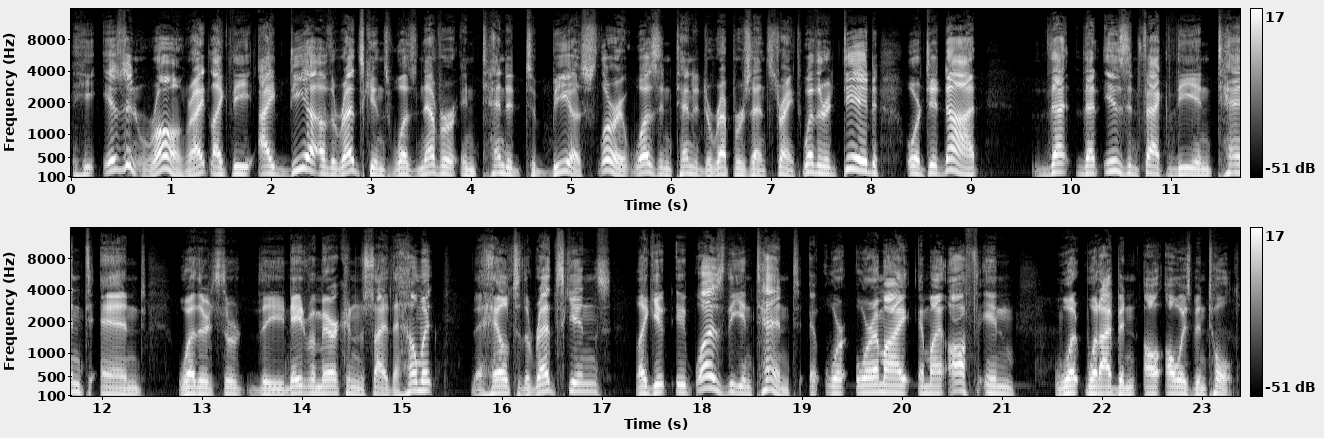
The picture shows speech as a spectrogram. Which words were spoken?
he isn't wrong, right? Like the idea of the Redskins was never intended to be a slur; it was intended to represent strength, whether it did or did not that that is in fact the intent and whether it's the the Native American on the side of the helmet, the hail to the Redskins, like it, it was the intent, or or am I am I off in what what I've been always been told?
